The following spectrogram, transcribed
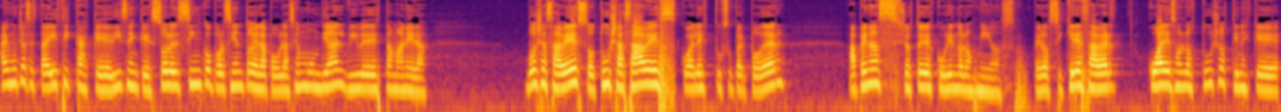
Hay muchas estadísticas que dicen que solo el 5% de la población mundial vive de esta manera. Vos ya sabés o tú ya sabes cuál es tu superpoder. Apenas yo estoy descubriendo los míos, pero si quieres saber cuáles son los tuyos, tienes que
